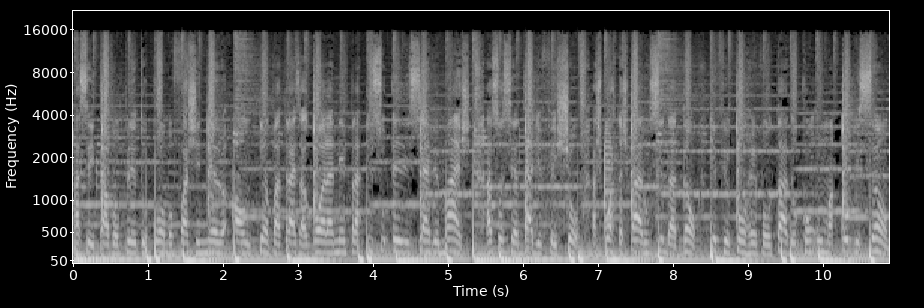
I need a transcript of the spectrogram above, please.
Aceitava um preto como faxineiro há um tempo atrás. Agora nem pra isso ele serve mais. A sociedade fechou as portas para um cidadão que ficou revoltado com uma opção.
